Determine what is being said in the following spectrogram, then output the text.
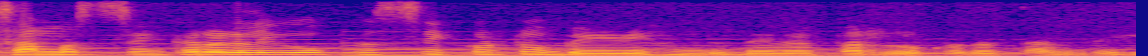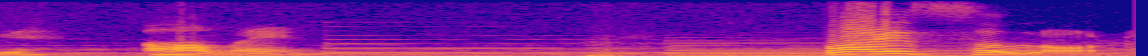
ಸಮಸ್ಯೆ ಕರಗಳಿಗೆ ಒಪ್ಪಿಸಿಕೊಟ್ಟು ಬೇಡಿ ಹೊಂದಿದ್ದೇವೆ ಪರಲೋಕದ ತಂದೆಗೆ. ಆಮೇನ್ ಪ್ರೈಸ್ ಅಲಾಟ್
